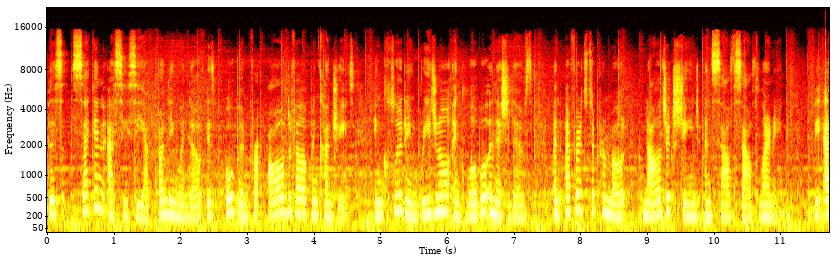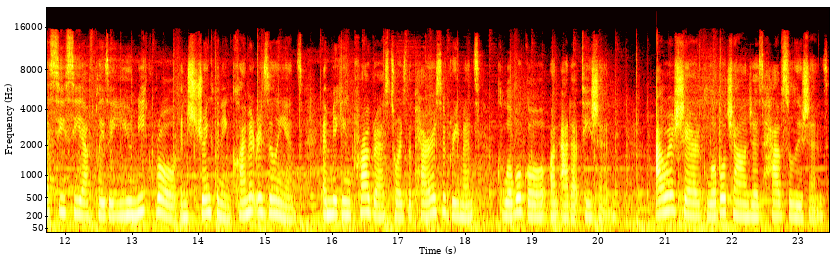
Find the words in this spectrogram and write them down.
This second SCCF funding window is open for all developing countries, including regional and global initiatives and efforts to promote knowledge exchange and South South learning. The SCCF plays a unique role in strengthening climate resilience and making progress towards the Paris Agreement's global goal on adaptation. Our shared global challenges have solutions,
